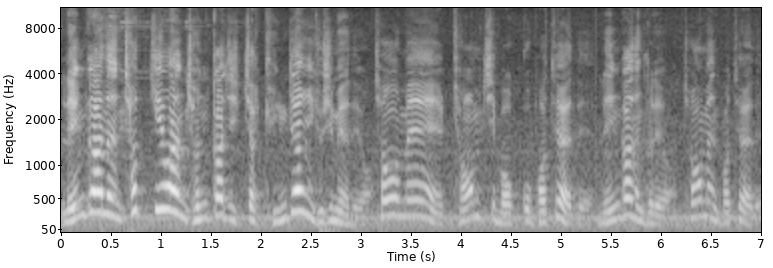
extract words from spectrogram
랭가는 첫 기환 전까지 진짜 굉장히 조심해야 돼요. 처음에 경험치 먹고 버텨야 돼. 랭가는 그래요. 처음엔 버텨야 돼.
